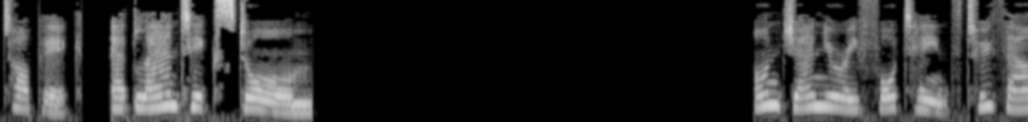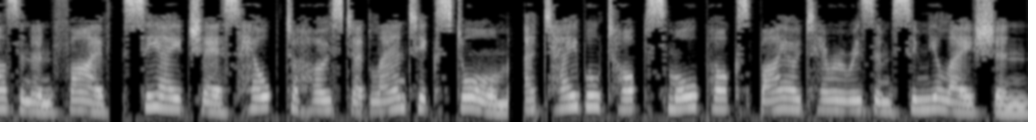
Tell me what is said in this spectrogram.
Topic: Atlantic storm. On January 14, 2005, CHS helped to host Atlantic Storm, a tabletop smallpox bioterrorism simulation.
